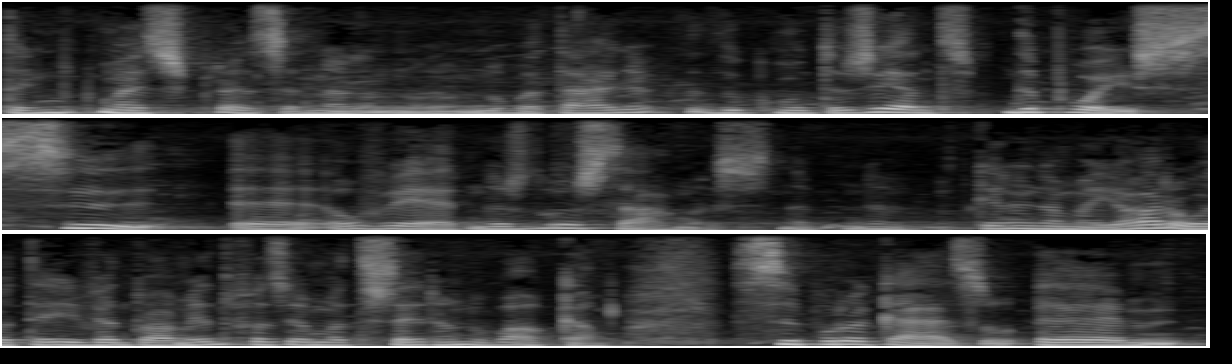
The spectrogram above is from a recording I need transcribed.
Tenho muito mais esperança no, no, no Batalha do que muita gente. Depois, se uh, houver nas duas salas, na, na, pequena e na maior, ou até eventualmente fazer uma terceira no balcão, se por acaso uh,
